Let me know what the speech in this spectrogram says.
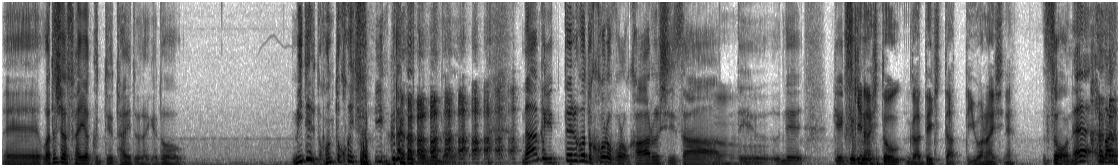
えー私は最悪」っていうタイトルだけど見てると本当こいつ最悪だなと思うんだよね。なんか言ってることコロコロ変わるしさ、うん。っていう。で結局好きな人ができたって言わないしね。そうね。まあでも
